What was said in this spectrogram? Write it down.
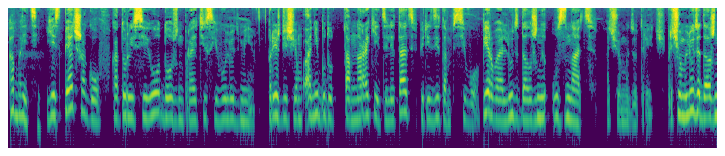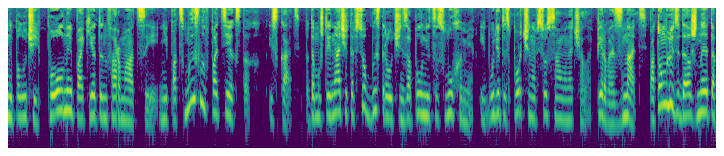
обойти? Есть пять шагов, которые CEO должен пройти с его людьми, прежде чем они будут там на ракете летать впереди там всего. Первое, люди должны узнать, о чем идет речь. Причем люди должны получить полный пакет информации, не под смыслы в подтекстах, искать, потому что иначе это все быстро очень заполнится слухами и будет испорчено все с самого начала. Первое – знать. Потом люди должны это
